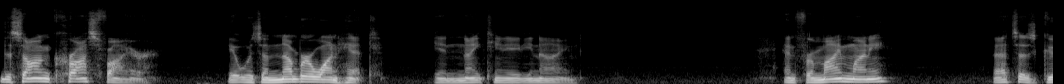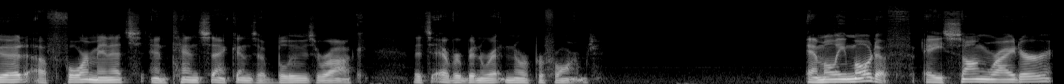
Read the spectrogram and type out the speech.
The song Crossfire, it was a number one hit in 1989. And for my money, that's as good a four minutes and ten seconds of blues rock that's ever been written or performed. Emily Modaff, a songwriter,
